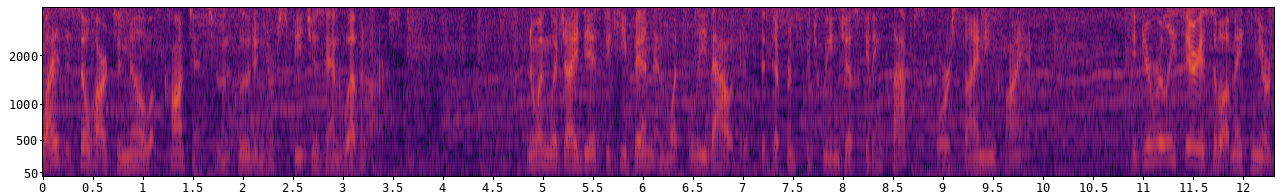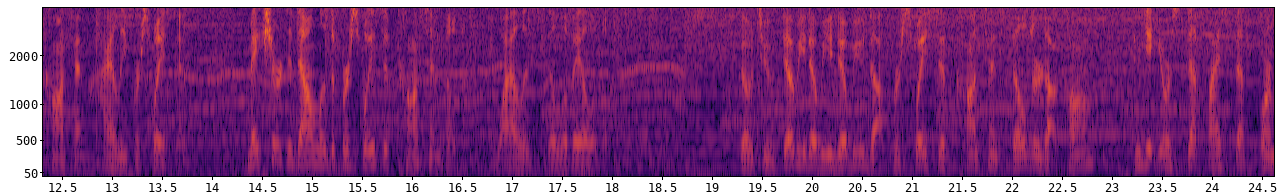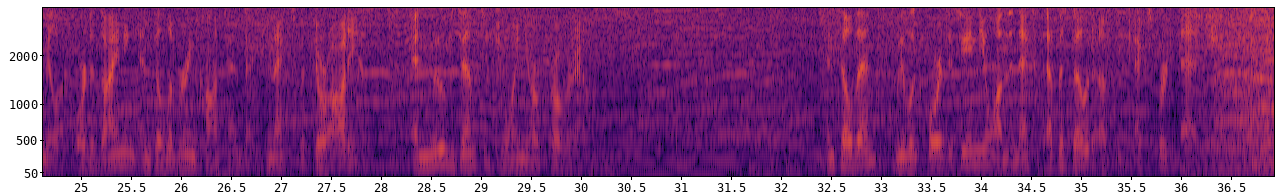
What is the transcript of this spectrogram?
Why is it so hard to know what content to include in your speeches and webinars? Knowing which ideas to keep in and what to leave out is the difference between just getting claps or signing clients. If you're really serious about making your content highly persuasive, make sure to download the Persuasive Content Builder while it's still available. Go to www.persuasivecontentbuilder.com and get your step by step formula for designing and delivering content that connects with your audience and moves them to join your programs. Until then, we look forward to seeing you on the next episode of The Expert Edge.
